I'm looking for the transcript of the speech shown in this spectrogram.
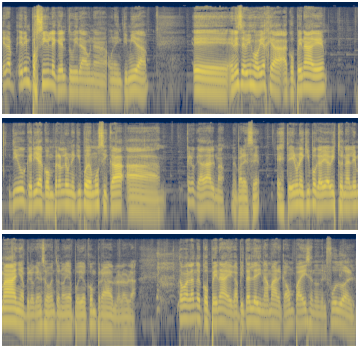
Era, era imposible que él tuviera una, una intimidad. Eh, en ese mismo viaje a, Copenhague, Diego quería comprarle un equipo de música a. Creo que a Dalma, me parece. Este, era un equipo que había visto en Alemania, pero que en ese momento no había podido comprar, bla, bla, bla. Estamos hablando de Copenhague, capital de Dinamarca, un país en donde el fútbol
